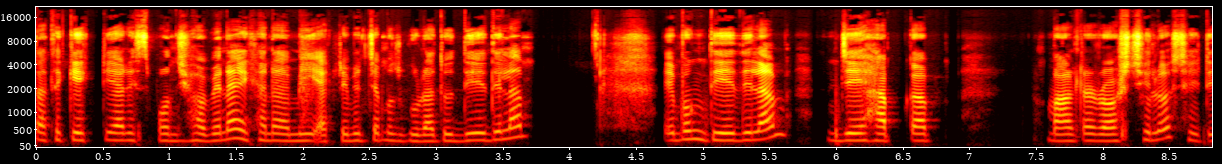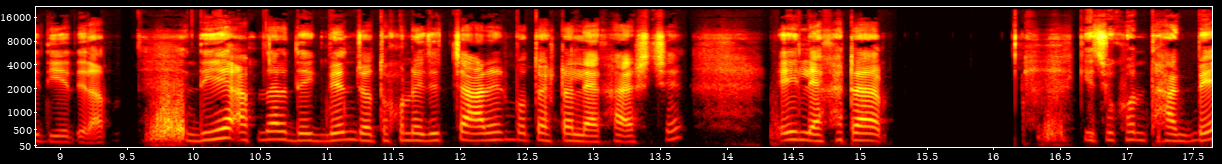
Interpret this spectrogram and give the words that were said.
তাতে কেকটি আর স্পঞ্জ হবে না। এখানে আমি এক টেবিল চামচ গুঁড়া দুধ দিয়ে দিলাম এবং দিয়ে দিলাম যে হাফ কাপ মালটার রস ছিল সেটি দিয়ে দিলাম। দিয়ে আপনারা দেখবেন যতক্ষণ এই যে চারের মতো একটা লেখা আসছে, এই লেখাটা কিছুক্ষণ থাকবে।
